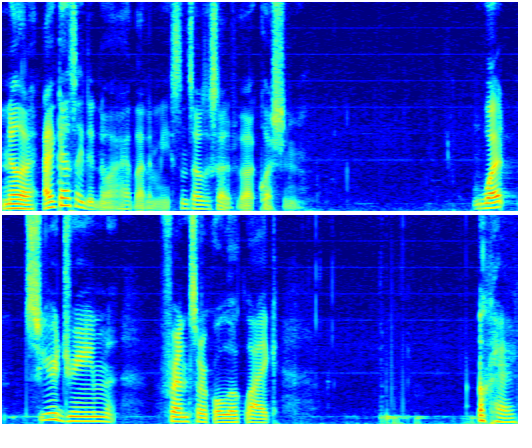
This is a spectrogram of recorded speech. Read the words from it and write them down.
know that. I, I guess I did know I had that in me since I was excited for that question. What's your dream friend circle look like? Okay.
